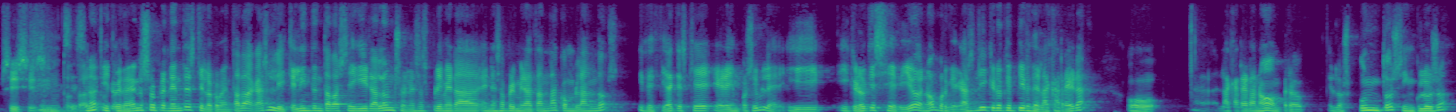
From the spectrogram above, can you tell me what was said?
Sí, sí, sí, Sí, total. ¿no? Y lo que también es sorprendente es que lo comentaba Gasly, que él intentaba seguir a Alonso en, esas primera, en esa primera tanda con blandos y decía que es que era imposible. Y, y creo que se vio, ¿no? Porque Gasly creo que pierde la carrera, o eh, la carrera no, pero los puntos incluso,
